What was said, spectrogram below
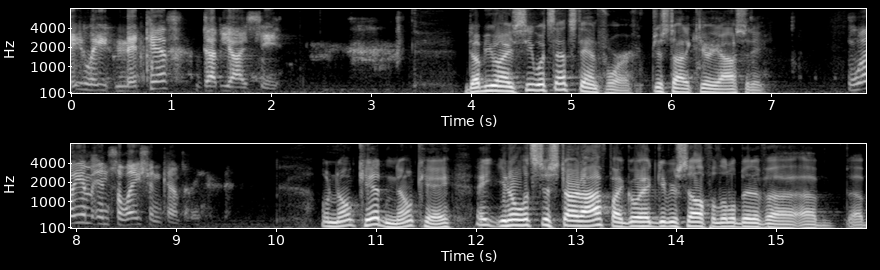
Bailey Midkiff, WIC. WIC, what's that stand for? Just out of curiosity. William Insulation Company. Oh, no kidding. Okay. Hey, you know, let's just start off by go ahead give yourself a little bit of a, a, a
